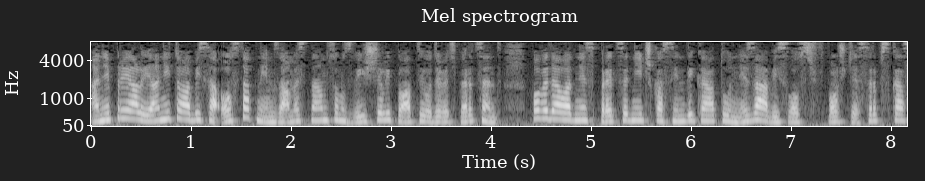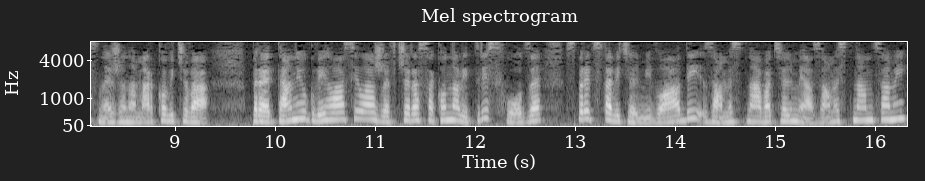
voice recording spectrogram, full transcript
a neprijali ani to, aby sa ostatným zamestnancom zvýšili platy o 9% povedala dnes predsednička syndikátu Nezávislosť v Pošte Srbska Snežana Markovičová. Pre Taniuk vyhlásila, že včera sa konali tri schôdze s predstaviteľmi vlády, zamestnávateľmi a zamestnancami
